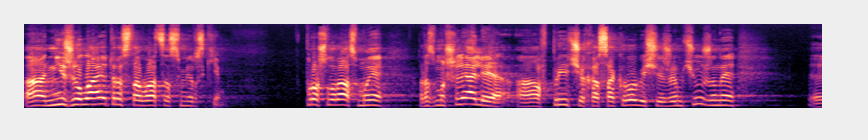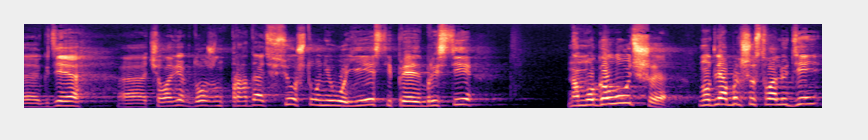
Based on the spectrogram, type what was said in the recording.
а, не желают расставаться с мирским. В прошлый раз мы размышляли а, в притчах о сокровище жемчужины, э, где человек должен продать все, что у него есть, и приобрести намного лучше – но для большинства людей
